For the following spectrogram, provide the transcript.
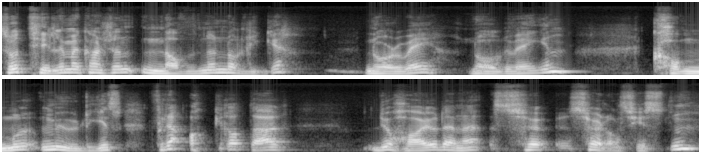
Så til og med kanskje navnet Norge, Norway, Norvegen, kommer muligens For det er akkurat der Du har jo denne sø sørlandskysten,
